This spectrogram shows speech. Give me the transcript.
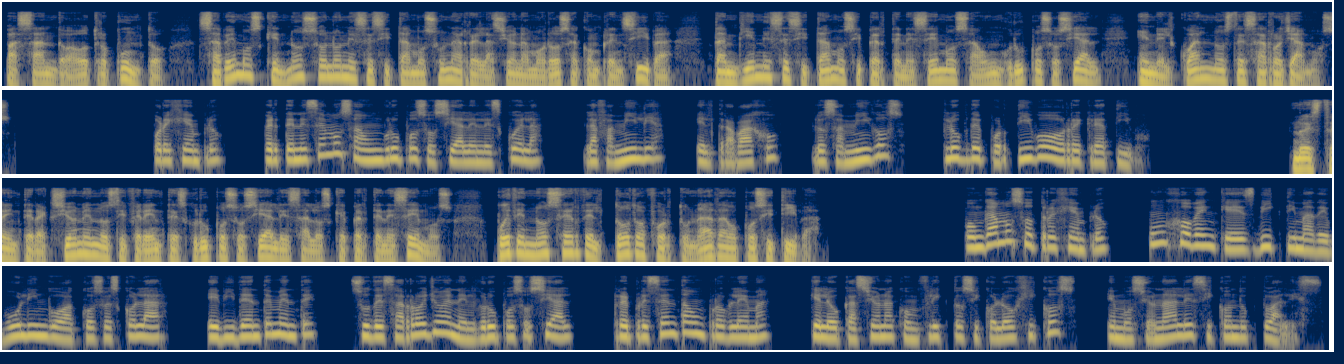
Pasando a otro punto, sabemos que no solo necesitamos una relación amorosa comprensiva, también necesitamos y pertenecemos a un grupo social en el cual nos desarrollamos. Por ejemplo, pertenecemos a un grupo social en la escuela, la familia, el trabajo, los amigos, club deportivo o recreativo. Nuestra interacción en los diferentes grupos sociales a los que pertenecemos puede no ser del todo afortunada o positiva. Pongamos otro ejemplo, un joven que es víctima de bullying o acoso escolar, evidentemente, su desarrollo en el grupo social representa un problema que le ocasiona conflictos psicológicos, emocionales y conductuales.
